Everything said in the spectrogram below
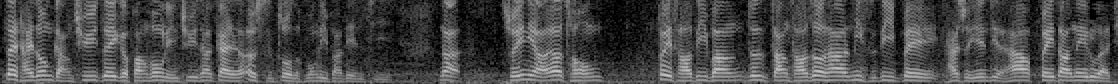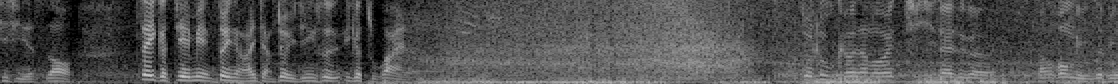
在台中港区这个防风林区，它盖了二十座的风力发电机。那水鸟要从退潮地方，就是涨潮之后，它觅食地被海水淹进来，它要飞到内陆来栖息的时候，这个界面对鸟来讲就已经是一个阻碍了。就陆科他们会栖息在这个防风林这边。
